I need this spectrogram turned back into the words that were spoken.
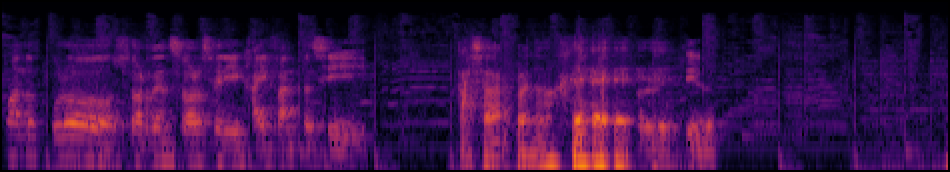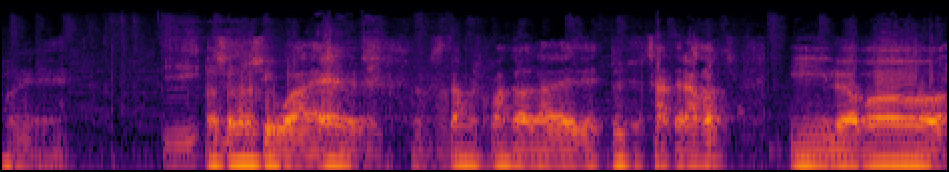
jugando puro Sword and Sorcery, High Fantasy. A saco, ¿no? por estilo. Muy bien. Y, Nosotros igual, ¿eh? Estamos jugando la de Dungeons and Dragons y luego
